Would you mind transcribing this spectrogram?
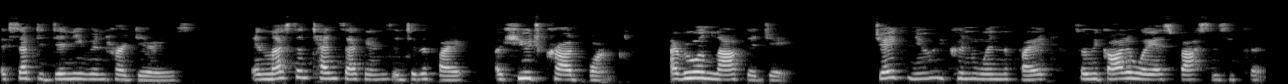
except it didn't even hurt Darius. In less than ten seconds into the fight, a huge crowd formed. Everyone laughed at Jake. Jake knew he couldn't win the fight, so he got away as fast as he could.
